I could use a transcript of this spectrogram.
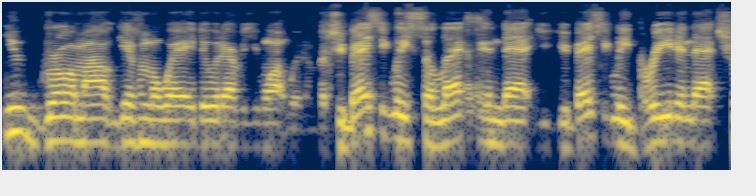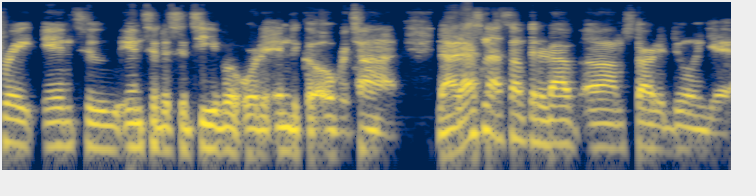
you grow them out, give them away, do whatever you want with them. But you basically select in that you, are basically breeding that trait into into the sativa or the indica over time. Now that's not something that I've um, started doing yet.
